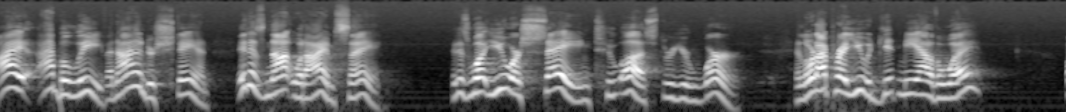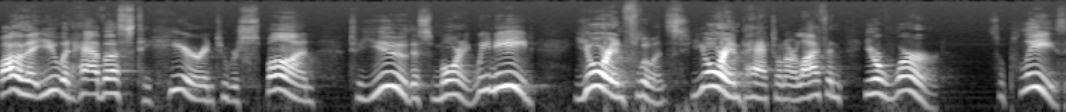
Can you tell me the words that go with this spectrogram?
I, I believe and I understand it is not what I am saying. It is what you are saying to us through your word. And Lord, I pray you would get me out of the way. Father, that you would have us to hear and to respond to you this morning. We need your influence, your impact on our life, and your word. So please,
